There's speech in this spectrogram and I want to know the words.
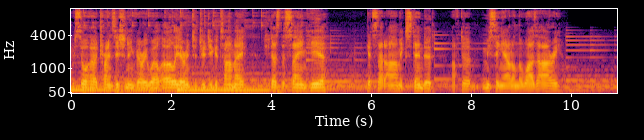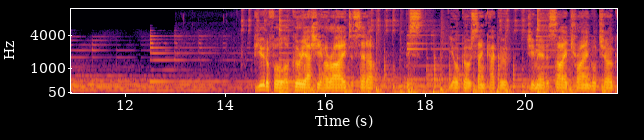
We saw her transitioning very well earlier into Jujigatame. She does the same here, gets that arm extended after missing out on the Waza Beautiful Okuriashi Harai to set up this Yoko Sankaku Jime, the side triangle choke.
